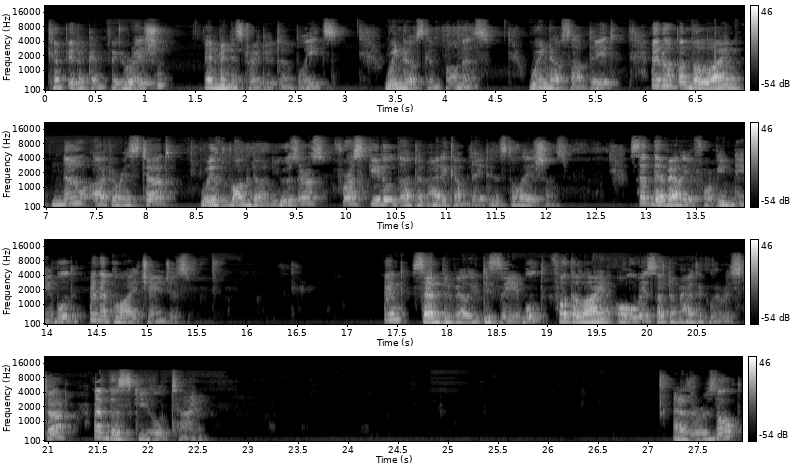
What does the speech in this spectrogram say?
Computer configuration, Administrative templates, Windows components, Windows Update, and open the line No auto restart with logged on users for scheduled automatic update installations. Set the value for enabled and apply changes. And set the value disabled for the line always automatically restart at the scheduled time. As a result,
